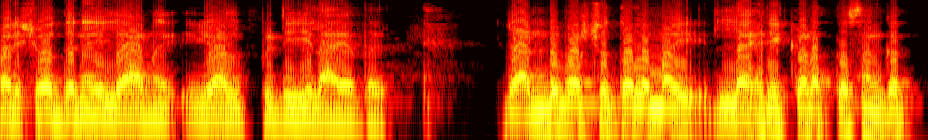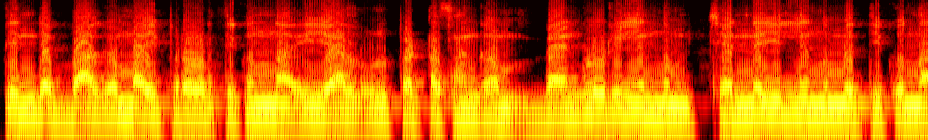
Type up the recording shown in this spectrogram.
പരിശോധനയിലാണ് ഇയാൾ പിടിയിലായത്. രണ്ടു വർഷത്തോളമായി ലഹരിക്കടത്ത് സംഘത്തിന്റെ ഭാഗമായി പ്രവർത്തിക്കുന്ന ഇയാൾ ഉൾപ്പെട്ട സംഘം ബാംഗ്ലൂരിൽ നിന്നും ചെന്നൈയിൽ നിന്നും എത്തിക്കുന്ന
